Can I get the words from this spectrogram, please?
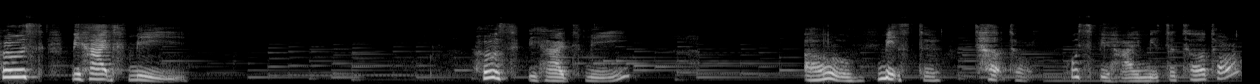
Who's behind me? Who's behind me? Oh, Mr. Turtle. Who's behind Mr. Turtle?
